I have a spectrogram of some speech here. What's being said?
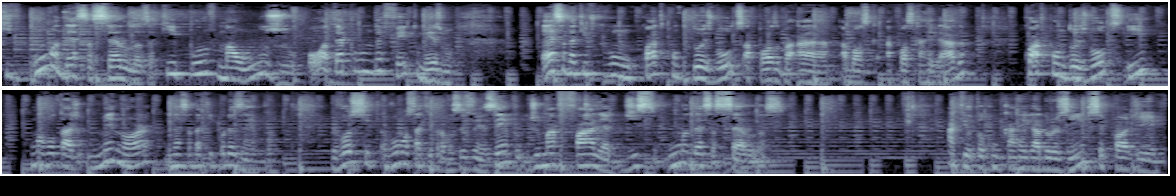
Que uma dessas células aqui, por mau uso ou até por um defeito mesmo, essa daqui fica com 4.2 volts após, após, após carregada, 4.2 volts e uma voltagem menor nessa daqui, por exemplo. Eu vou, eu vou mostrar aqui para vocês um exemplo de uma falha de uma dessas células. Aqui eu estou com um carregadorzinho que você pode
